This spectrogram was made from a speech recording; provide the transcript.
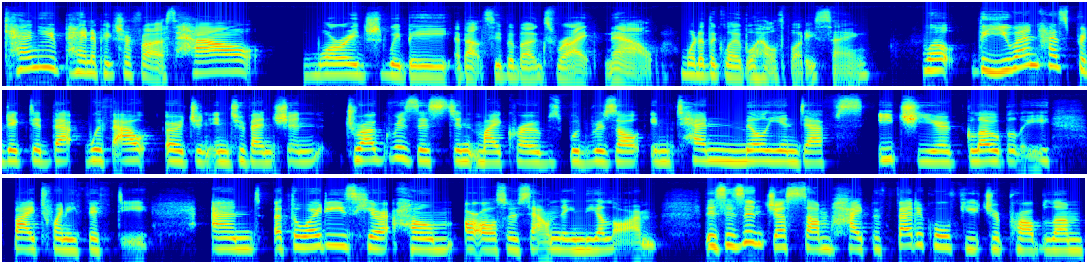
can you paint a picture for us? How worried should we be about superbugs right now? What are the global health bodies saying? Well, the UN has predicted that without urgent intervention, drug resistant microbes would result in 10 million deaths each year globally by 2050. And authorities here at home are also sounding the alarm. This isn't just some hypothetical future problem,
